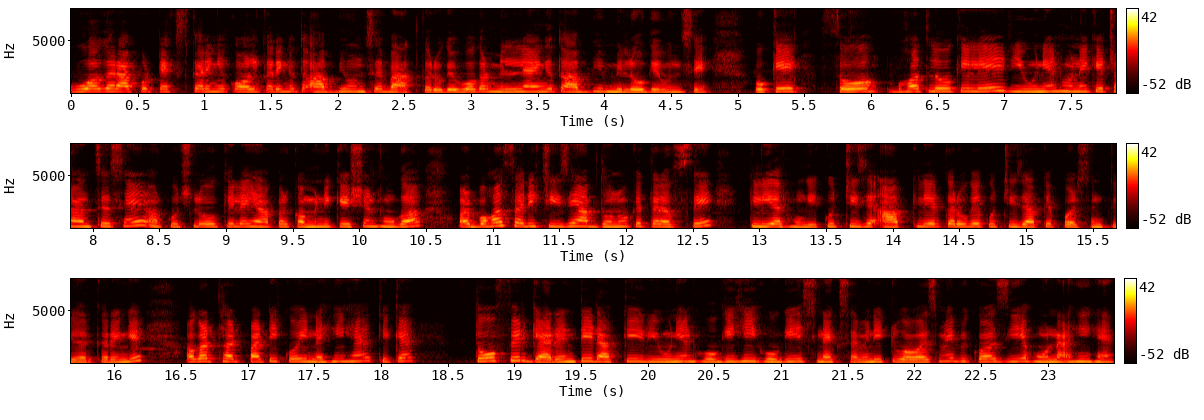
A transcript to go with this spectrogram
वो अगर आपको टेक्स्ट करेंगे कॉल करेंगे तो आप भी उनसे बात करोगे। वो अगर मिलने आएँगे तो आप भी मिलोगे उनसे ओके सो so, बहुत लोगों के लिए रियूनियन होने के चांसेस हैं और कुछ लोगों के लिए यहाँ पर कम्युनिकेशन होगा और बहुत सारी चीज़ें आप दोनों के तरफ़ से क्लियर होंगी। कुछ चीज़ें आप क्लियर करोगे कुछ चीज़ें आपके पर्सन क्लियर करेंगे। अगर थर्ड पार्टी कोई नहीं है ठीक है? तो फिर गारंटीड आपकी रियूनियन होगी ही होगी इस नेक्स्ट सेवेंटी टू आवर्स में बिकॉज़ ये होना ही है।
